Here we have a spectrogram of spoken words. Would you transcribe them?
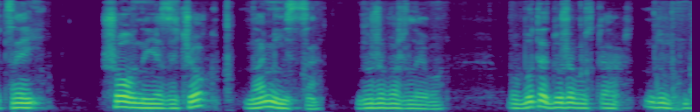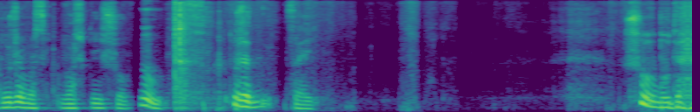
оцей шовний язичок на місце. Дуже важливо. Бо буде дуже вузька, дуже важкий шов. Ну, дуже цей. Шов буде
